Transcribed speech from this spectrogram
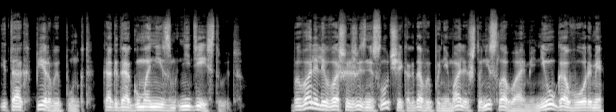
Итак, первый пункт — когда гуманизм не действует. Бывали ли в вашей жизни случаи, когда вы понимали, что ни словами, ни уговорами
